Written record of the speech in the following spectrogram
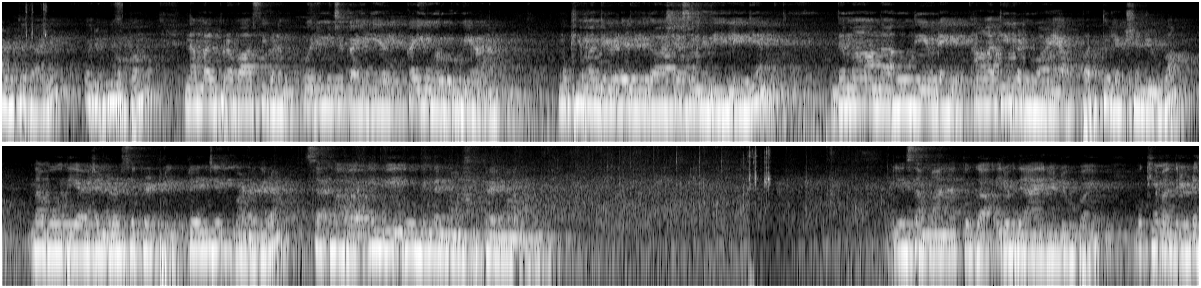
അടുത്തതായി ഒരു ഒപ്പം നമ്മൾ പ്രവാസികളും ഒരുമിച്ച് കൈ കൈകോർക്കുകയാണ്. മുഖ്യമന്ത്രിയുടെ ദുരിതാശ്വാസ നിധിയിലേക്ക് ദമാം നവോദയയുടെ ആദ്യ ഗഡുവായ പത്തു ലക്ഷം രൂപ നവോദയ ജനറൽ സെക്രട്ടറി രഞ്ജിത്ത് വടകര സഖാവ് എൻ വി ഗോവിന്ദൻ മാസ്റ്റർ കൈമാറുന്നു സമ്മാന തുക ഇരുപതിനായിരം രൂപയും മുഖ്യമന്ത്രിയുടെ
